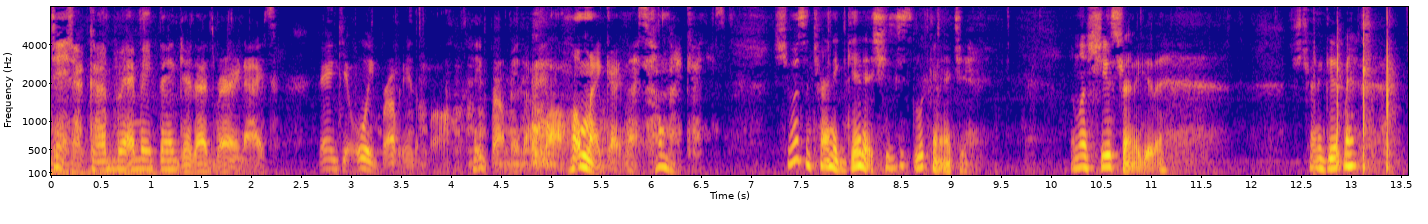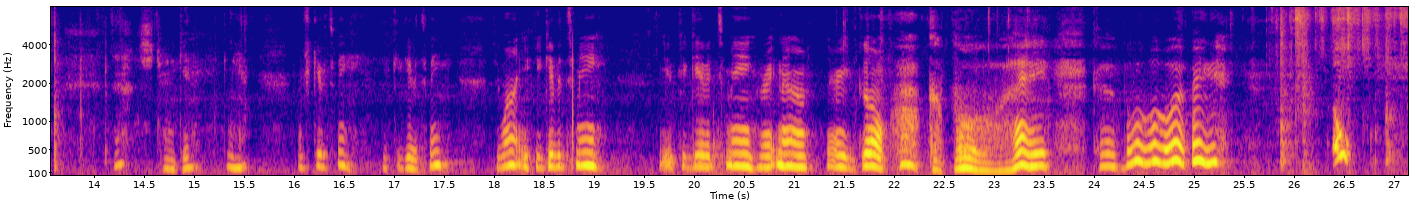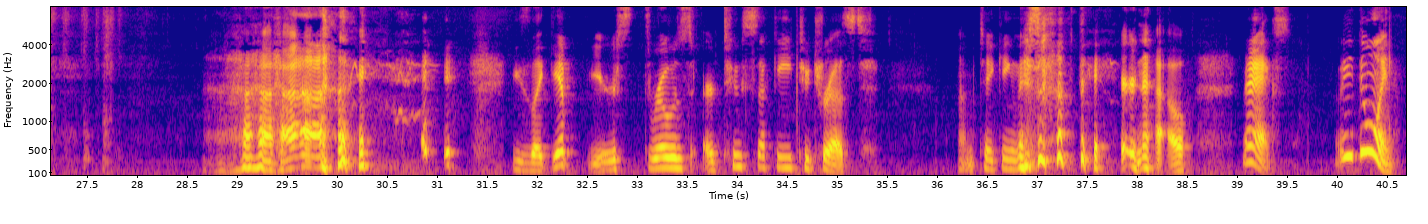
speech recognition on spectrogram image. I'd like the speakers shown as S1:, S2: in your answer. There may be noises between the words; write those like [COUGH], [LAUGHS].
S1: Did a good baby. Thank you. That's very nice. Thank you. Oh, he brought me the ball. He brought me the ball. Oh my goodness. Oh my goodness. She wasn't trying to get it. She's just looking at you. Unless she is trying to get it. She's trying to get it, Max. Huh? She's trying to get it. Come here. Why don't you give it to me? You could give it to me. If you want, you could give it to me. You could give it to me right now. There you go. [GASPS] Good boy. Good boy. [LAUGHS] He's like, yep, your throws are too sucky to trust. I'm taking this [LAUGHS] out there now. Max, what are you doing?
